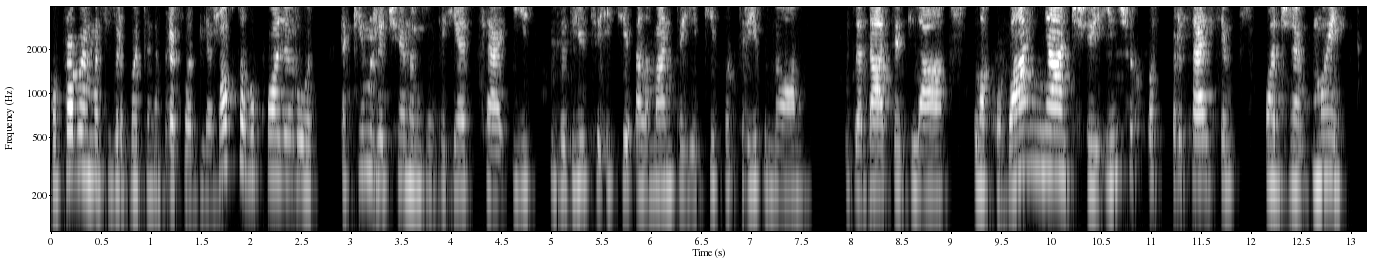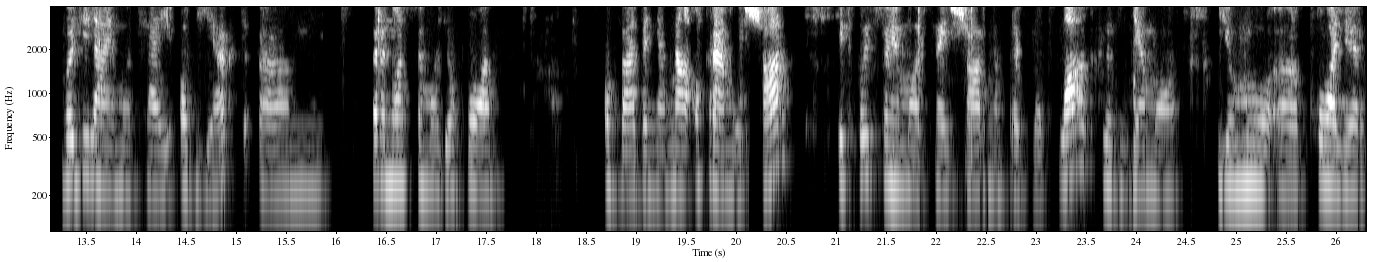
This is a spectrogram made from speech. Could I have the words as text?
Попробуємо це зробити, наприклад, для жовтого кольору. Таким же чином задається і задаються і ті елементи, які потрібно задати для лакування чи інших постпроцесів. Отже, ми виділяємо цей об'єкт, ем, переносимо його обведення на окремий шар, підписуємо цей шар, наприклад, лак, задаємо йому е, колір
